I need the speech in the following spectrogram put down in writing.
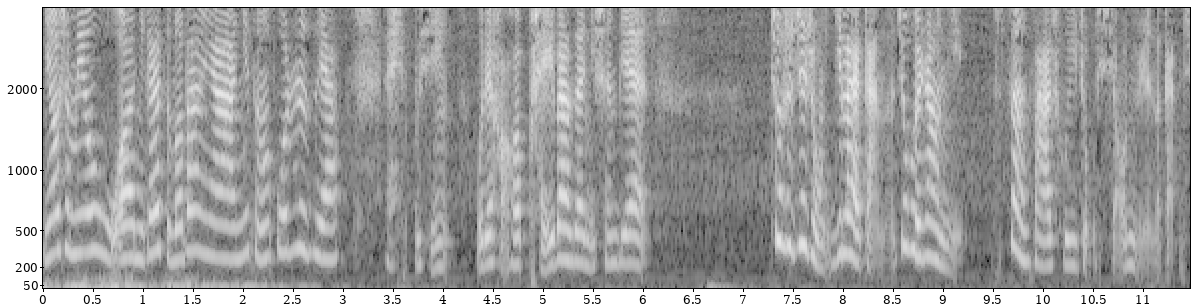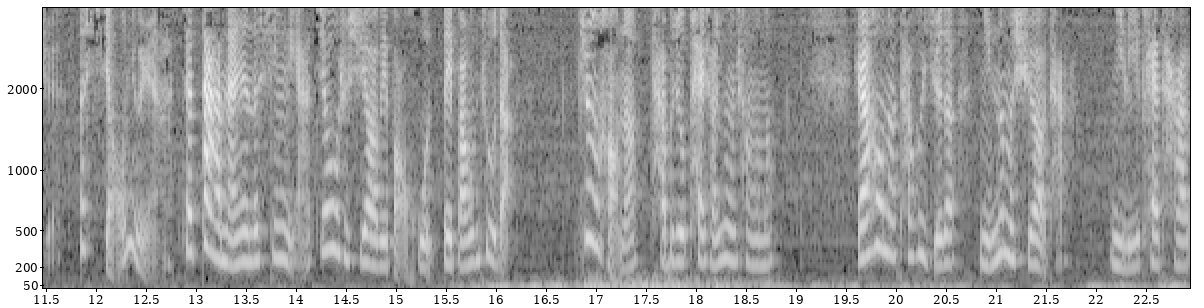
你要是没有我，你该怎么办呀？你怎么过日子呀？”哎，不行，我得好好陪伴在你身边。就是这种依赖感呢，就会让你。散发出一种小女人的感觉。那小女人啊，在大男人的心里啊，就是需要被保护、被帮助的。正好呢，她不就派上用场了吗？然后呢，他会觉得你那么需要他，你离开他，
